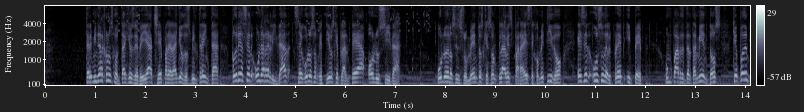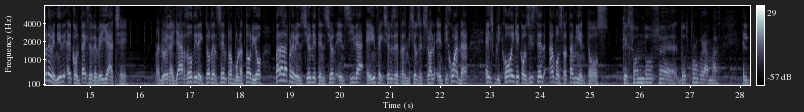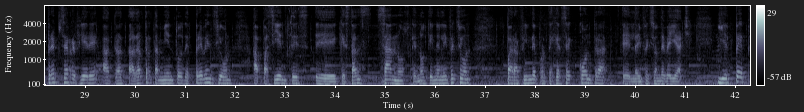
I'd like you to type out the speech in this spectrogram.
Terminar con los contagios de VIH para el año 2030 podría ser una realidad según los objetivos que plantea ONU-SIDA. Uno de los instrumentos que son claves para este cometido es el uso del PrEP y PEP, un par de tratamientos que pueden prevenir el contagio de VIH. Manuel Gallardo, director del Centro Ambulatorio para la Prevención y Atención en SIDA e Infecciones de Transmisión Sexual en Tijuana, explicó en qué consisten ambos tratamientos. que son dos, eh, dos programas. El PrEP se refiere a, dar tratamiento de prevención a pacientes eh, que están sanos, que no tienen la infección, para fin de protegerse contra eh, la infección de VIH. Y el PEP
